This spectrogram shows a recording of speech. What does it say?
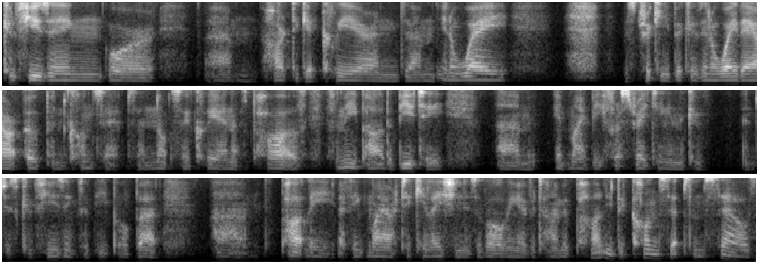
confusing or um, hard to get clear, and um, in a way, it's tricky because in a way they are open concepts and not so clear, and that's part of, for me, part of the beauty. Um, it might be frustrating and, conf- and just confusing for people, but um, partly I think my articulation is evolving over time, but partly the concepts themselves,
